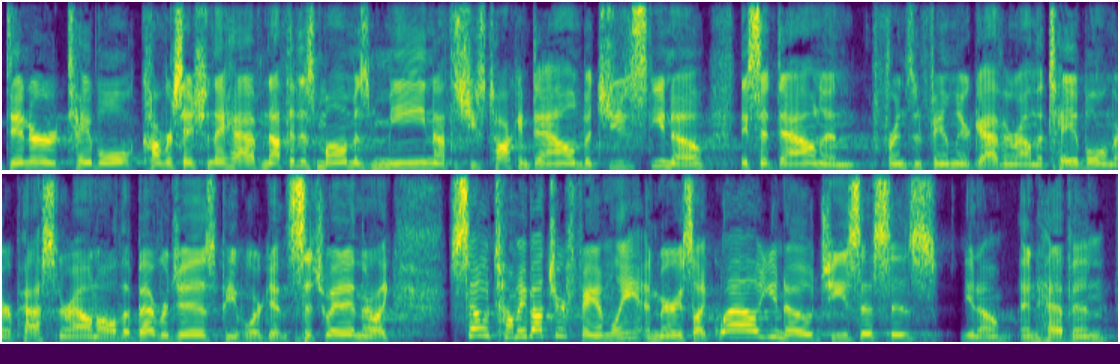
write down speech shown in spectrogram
dinner table conversation they have, not that his mom is mean, not that she's talking down, but you just, you know, they sit down and friends and family are gathering around the table and they're passing around all the beverages. People are getting situated and they're like, So tell me about your family. And Mary's like, Well, you know, Jesus is, you know, in heaven,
